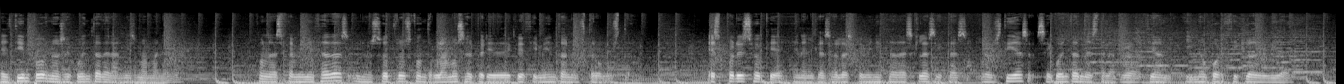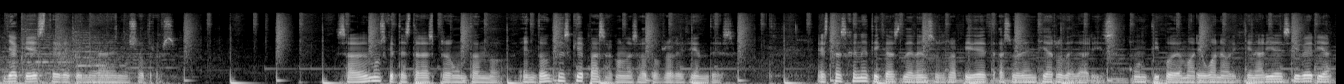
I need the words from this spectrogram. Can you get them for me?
el tiempo no se cuenta de la misma manera. Con las feminizadas nosotros controlamos el periodo de crecimiento a nuestro gusto. Es por eso que, en el caso de las feminizadas clásicas, los días se cuentan desde la floración y no por ciclo de vida, ya que este dependerá de nosotros. Sabemos que te estarás preguntando, entonces ¿qué pasa con las autoflorecientes? Estas genéticas deben su rapidez a su herencia rudelaris, un tipo de marihuana originaria de Siberia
